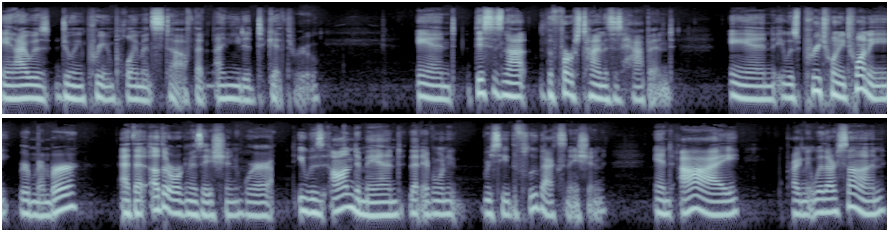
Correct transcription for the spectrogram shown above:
and I was doing pre-employment stuff that I needed to get through. And this is not the first time this has happened. And it was pre 2020, remember, at that other organization where it was on demand that everyone received the flu vaccination. And I, pregnant with our son,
